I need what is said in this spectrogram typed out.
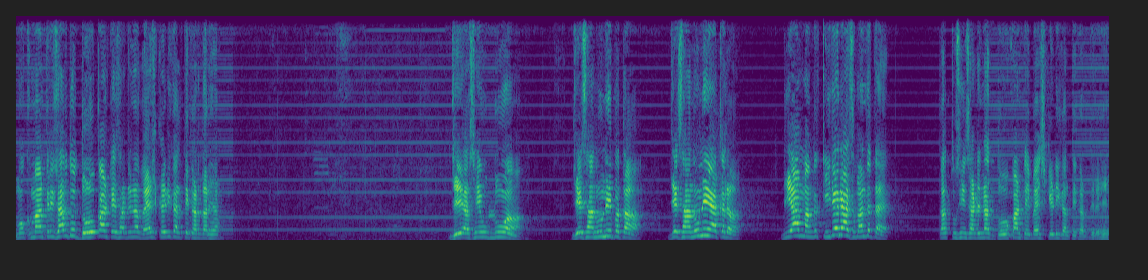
ਮੁੱਖ ਮੰਤਰੀ ਸਾਹਿਬ, ਤੂੰ 2 ਘੰਟੇ ਸਾਡੇ ਨਾਲ ਬਹਿਸ ਕਿਹੜੀ ਗੱਲ ਤੇ ਕਰਦਾ ਰਿਹਾ? ਜੇ ਅਸੀਂ ਉੱਲੂ ਆ ਜੇ ਸਾਨੂੰ ਨਹੀਂ ਪਤਾ, ਜੇ ਸਾਨੂੰ ਨਹੀਂ ਅਕਲ, ਵੀ ਆਹ ਮੰਗ ਕਿਹਦੇ ਨਾਲ ਸੰਬੰਧਿਤ ਹੈ, ਤਾਂ ਤੁਸੀਂ ਸਾਡੇ ਨਾਲ 2 ਘੰਟੇ ਬਹਿਸ ਕਿਹੜੀ ਗੱਲ ਤੇ ਕਰਦੇ ਰਹੇ?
